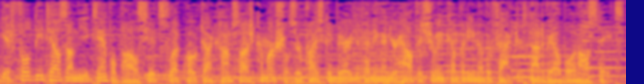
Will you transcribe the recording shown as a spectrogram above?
Get full details on the example policy at selectquote.com slash commercials. Your price could vary depending on your health issuing company and other factors. Not available in all states.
